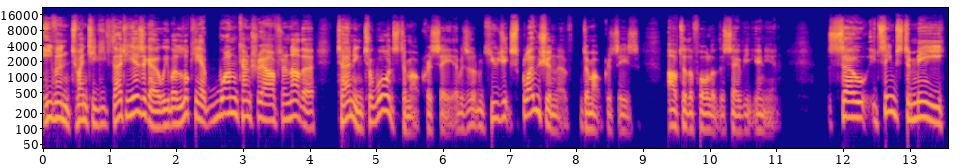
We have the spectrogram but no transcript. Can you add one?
even 20, 30 years ago, we were looking at one country after another turning towards democracy. There was a huge explosion of democracies after the fall of the Soviet Union. So it seems to me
